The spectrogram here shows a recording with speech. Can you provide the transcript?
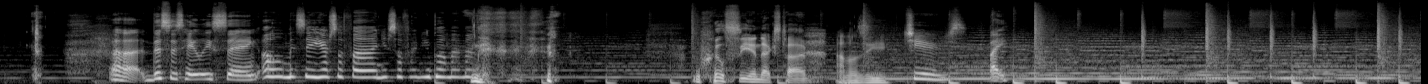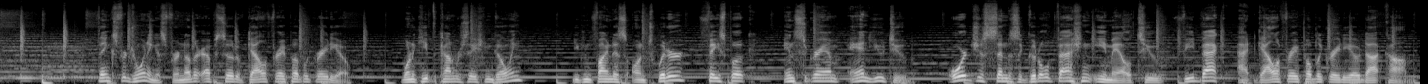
Uh, this is Haley saying, Oh, Missy, you're so fine. You're so fine. You blow my mind. We'll see you next time. Allons-y. Cheers. Bye. Thanks for joining us for another episode of Gallifrey Public Radio. Want to keep the conversation going? You can find us on Twitter, Facebook, Instagram, and YouTube, or just send us a good old fashioned email to feedback at gallifreypublicradio.com.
